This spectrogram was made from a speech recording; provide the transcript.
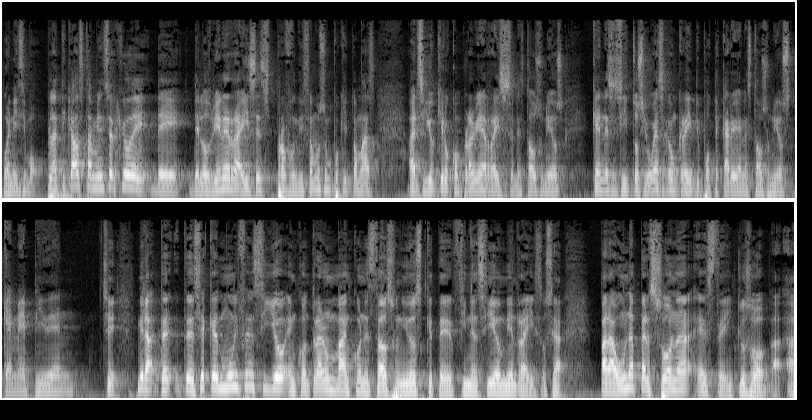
buenísimo. Platicados también, Sergio, de, de, de, los bienes raíces. Profundizamos un poquito más. A ver, si yo quiero comprar bienes raíces en Estados Unidos, ¿qué necesito? Si voy a sacar un crédito hipotecario en Estados Unidos, ¿qué me piden? Sí, mira, te, te decía que es muy sencillo encontrar un banco en Estados Unidos que te financie un bien raíz. O sea, para una persona, este, incluso a,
